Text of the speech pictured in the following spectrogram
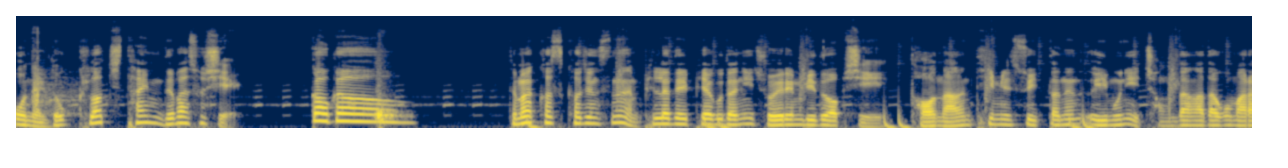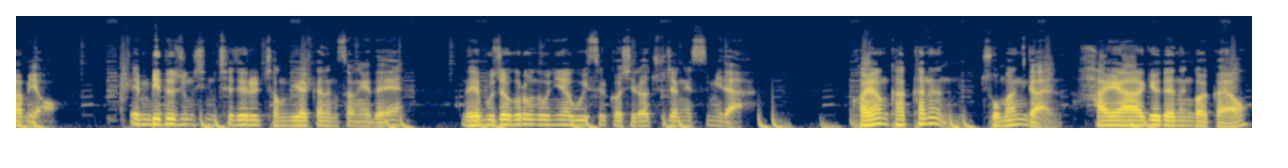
오늘도 클러치 타임 느바 소식 고고! 드마커스 커즌스는 필라델피아 구단이 조엘 엠비드 없이 더 나은 팀일 수 있다는 의문이 정당하다고 말하며 엠비드 중심 체제를 정리할 가능성에 대해 내부적으로 논의하고 있을 것이라 주장했습니다. 과연 각하는 조만간 하야하게 되는 걸까요?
